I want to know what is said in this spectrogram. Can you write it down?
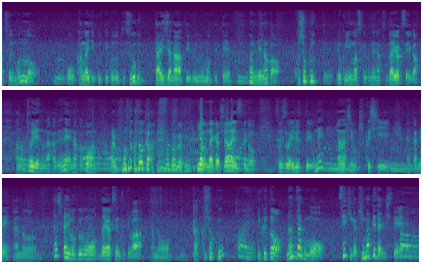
あそういうもののうん。を考えていくってことってすごく大事だなというふうに思ってて、うん。やっぱりねなんか孤食ってよく言いますけどねなんか大学生があの、はい。トイレの中でねなんかご飯あれ本当かどうか 僕見たことないから知らないですけど、はい。そういう人がいるっていうね、うん。話も聞くし、うん。なんかねあの確かに僕も大学生の時はあの学食はい行くとなんとなくもう席が決まってたりして。あ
